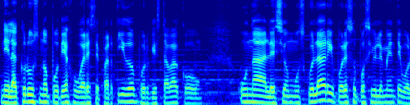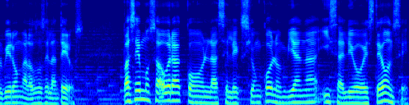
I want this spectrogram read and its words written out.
De la Cruz no podía jugar este partido porque estaba con una lesión muscular y por eso posiblemente volvieron a los dos delanteros. Pasemos ahora con la selección colombiana y salió este 11.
